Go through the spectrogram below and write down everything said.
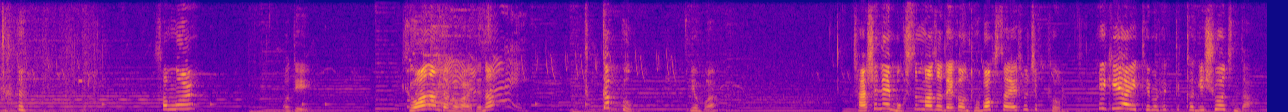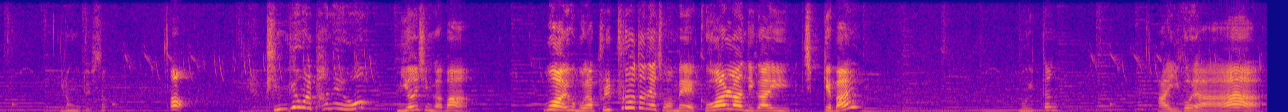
선물? 어디? 교환한다로 가야 되나? 특가품! 이게 뭐야? 자신의 목숨마저 내건 도박사의 소지품 희귀 아이템을 획득하기 쉬워진다 이런 것도 있어? 어! 빈 병을 파네요? 미연신가 봐. 와 이거 뭐야 불프로든의 점에 그알라 니가 이 집개발? 뭐 이딴 아 이거야 야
